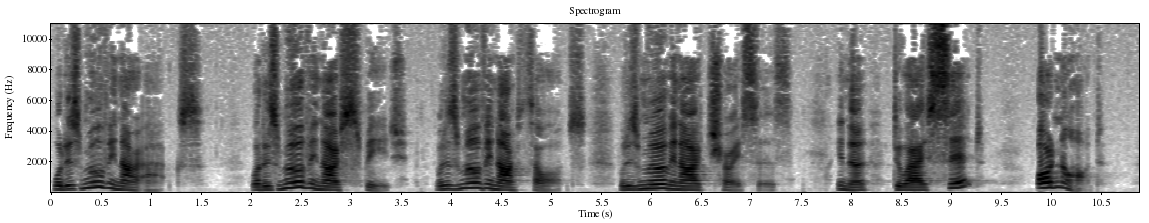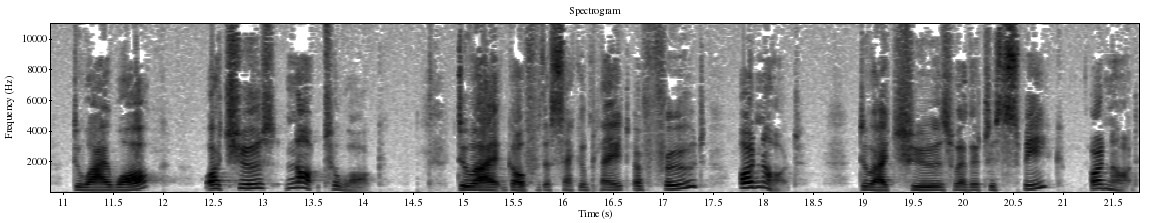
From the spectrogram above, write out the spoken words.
what is moving our acts? What is moving our speech? What is moving our thoughts? What is moving our choices? You know, do I sit or not? Do I walk or choose not to walk? Do I go for the second plate of food or not? Do I choose whether to speak or not?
